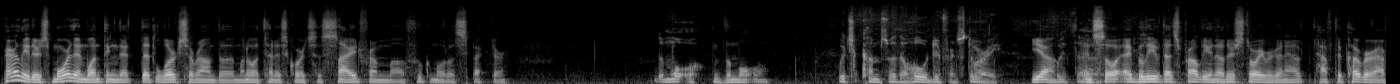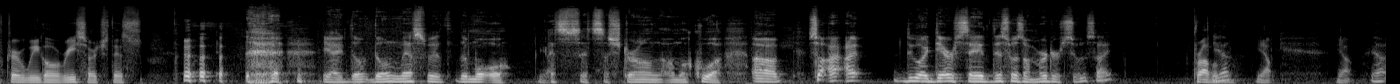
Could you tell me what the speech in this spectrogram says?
apparently there's more than one thing that, that lurks around the Manoa tennis courts aside from uh, Fukumoto's specter, The mo'o, the mo'o. which comes with a whole different story. Yeah, With, uh, and so I believe that's probably another story we're going to have, to cover after we go research this. Yeah, don't don't mess with the mo'o. Yeah. It's it's a strong aumakua. Uh, so I, I do I dare say this was a murder suicide? Probably. Yeah. Yeah. Yeah. Yeah,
